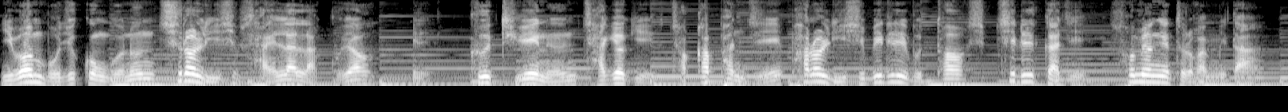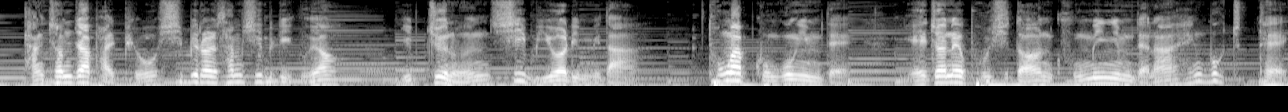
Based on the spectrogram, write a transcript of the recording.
이번 모집 공고는 7월 24일 날 났고요. 그 뒤에는 자격이 적합한지 8월 21일부터 17일까지 소명에 들어갑니다. 당첨자 발표 11월 30일이고요. 입주는 12월입니다. 통합 공공임대, 예전에 보시던 국민임대나 행복주택,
